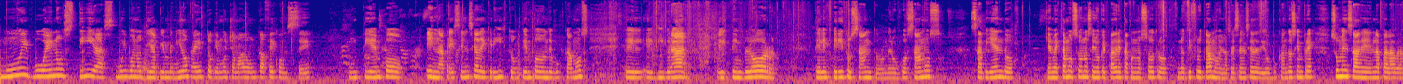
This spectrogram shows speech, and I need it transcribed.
Muy buenos días, muy buenos días. Bienvenidos a esto que hemos llamado un café con C. Un tiempo en la presencia de Cristo, un tiempo donde buscamos el, el vibrar, el temblor del Espíritu Santo, donde nos gozamos sabiendo que no estamos solos, sino que el Padre está con nosotros, nos disfrutamos en la presencia de Dios, buscando siempre su mensaje en la palabra,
